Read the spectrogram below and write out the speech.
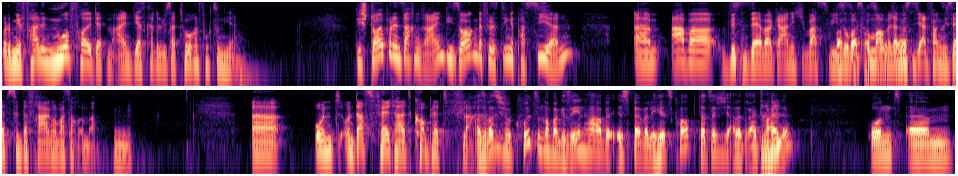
oder mir fallen nur Volldeppen ein, die als Katalysatoren funktionieren. Die stolpern in Sachen rein, die sorgen dafür, dass Dinge passieren, ähm, aber wissen selber gar nicht, was, wie Was sowas da rum, passiert, aber dann ja. müssen sie anfangen, sich selbst zu hinterfragen und was auch immer. Mhm. Äh, und, und das fällt halt komplett flach. Also was ich vor kurzem noch mal gesehen habe, ist Beverly Hills Cop, tatsächlich alle drei Teile. Und ähm,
